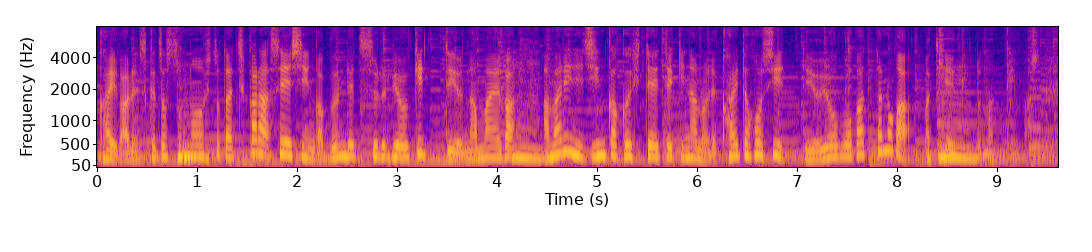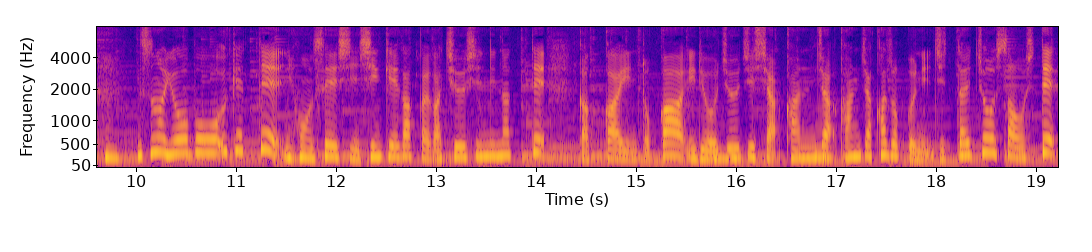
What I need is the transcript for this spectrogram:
会があるんですけど、その人たちから精神が分裂する病気っていう名前がうん。あまりに人格否定的なので変えてほしいっていう要望があったのが、まあ、契機となっています。うんでその要望を受けて日本精神神経学会が中心になって学会員とか医療従事者患者患者家族に実態調査をして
